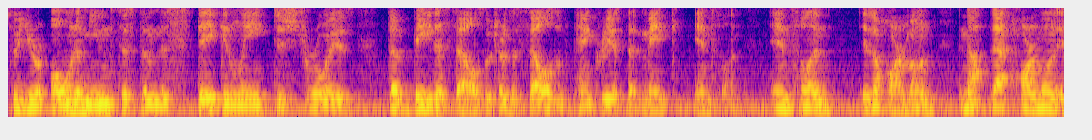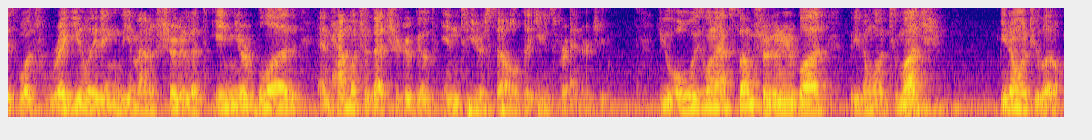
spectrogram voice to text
So your own immune system mistakenly destroys the beta cells, which are the cells of the pancreas that make insulin. Insulin is a hormone, and that, hormone is what's regulating the amount of sugar that's in your blood and how much of that sugar goes into your cells that use for energy. You always want to have some sugar in your blood, but you don't want too much, you don't want too little.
